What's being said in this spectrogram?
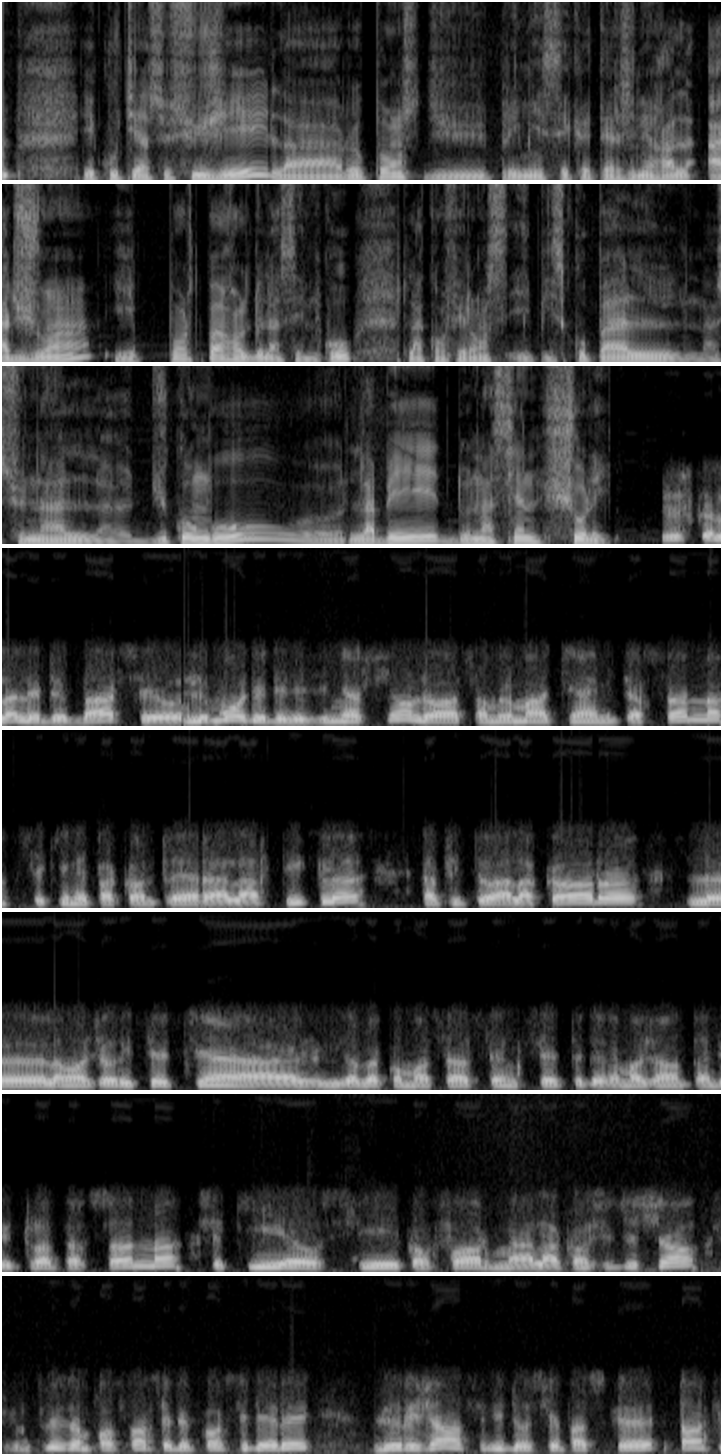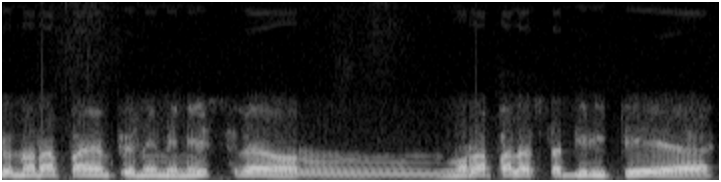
Écoutez à ce sujet la réponse du premier secrétaire général adjoint et porte-parole de la SENCO, la conférence épiscopale nationale du Congo, euh, l'abbé Donatien Cholet. Jusque-là, le débat, c'est le mode de désignation. Le rassemblement tient une personne, ce qui n'est pas contraire à l'article, plutôt à l'accord la majorité tient à, ils avaient commencé à 5-7, dernièrement j'ai entendu trois personnes, ce qui est aussi conforme à la Constitution. Le plus important, c'est de considérer l'urgence du dossier parce que tant qu'on n'aura pas un Premier ministre, on n'aura pas la stabilité euh,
